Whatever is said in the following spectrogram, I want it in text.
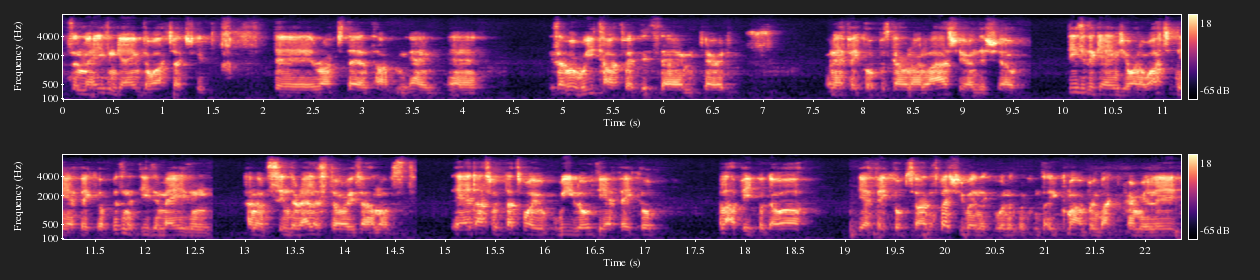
it's an amazing game to watch actually. The Rochdale Tottenham game. Uh, except what we talked about this, um, Jared, when FA Cup was going on last year on this show. These are the games you want to watch in the FA Cup, isn't it? These amazing kind of Cinderella stories almost. Yeah, that's what that's why we love the FA Cup. A lot of people go, oh, the FA Cup's on, especially when it, when it comes out. You come out and bring back the Premier League,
